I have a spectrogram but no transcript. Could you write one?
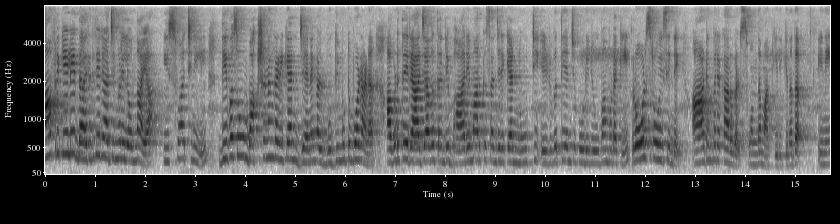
ആഫ്രിക്കയിലെ ദരിദ്ര രാജ്യങ്ങളിൽ ഒന്നായ ഇസ്വാറ്റിനിയിൽ ദിവസവും ഭക്ഷണം കഴിക്കാൻ ജനങ്ങൾ ബുദ്ധിമുട്ടുമ്പോഴാണ് അവിടുത്തെ രാജാവ് തന്റെ ഭാര്യമാർക്ക് സഞ്ചരിക്കാൻ നൂറ്റി എഴുപത്തിയഞ്ച് കോടി രൂപ മുടക്കി റോൾസ് റോയ്സിന്റെ ആഡംബര കാറുകൾ സ്വന്തമാക്കിയിരിക്കുന്നത്. ഇനി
